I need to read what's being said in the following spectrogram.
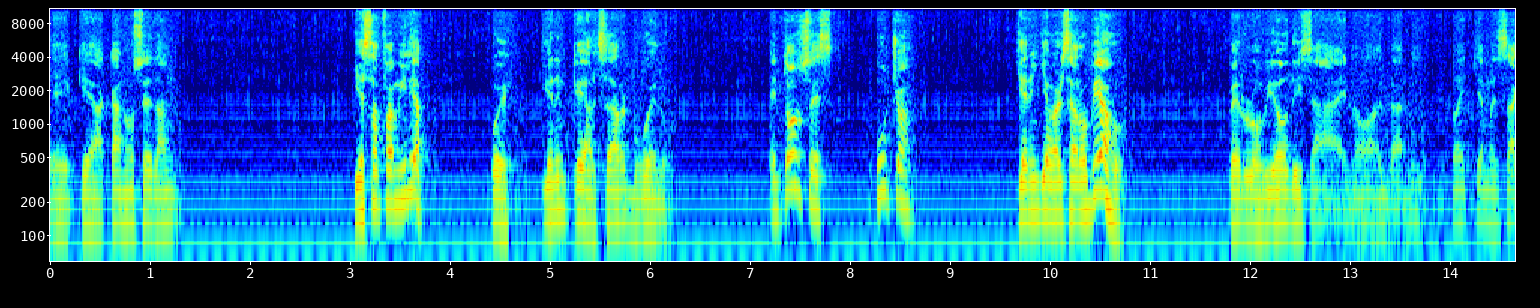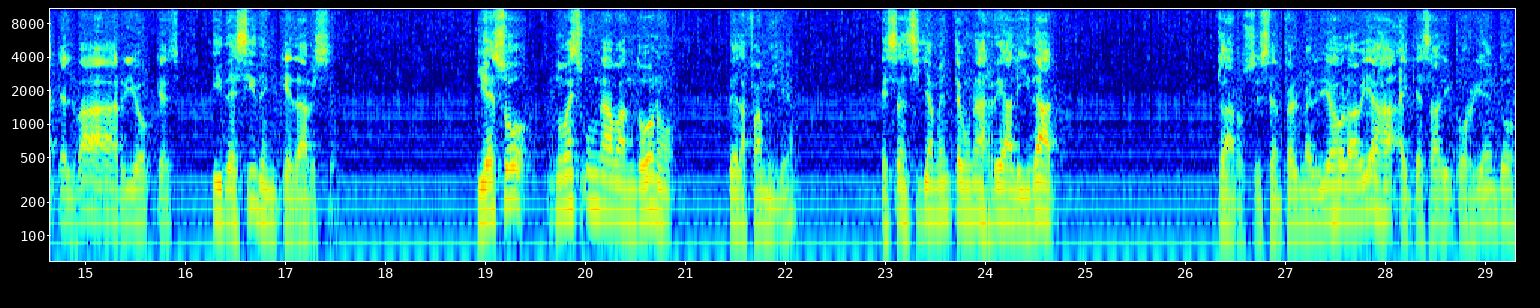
eh, que acá no se dan. Y esas familias pues tienen que alzar vuelo. Entonces, muchos quieren llevarse a los viejos, pero los viejos dicen, ay, no, no hay quien me saque el barrio, y deciden quedarse. Y eso no es un abandono de la familia, es sencillamente una realidad. Claro, si se enferma el viejo o la vieja, hay que salir corriendo,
